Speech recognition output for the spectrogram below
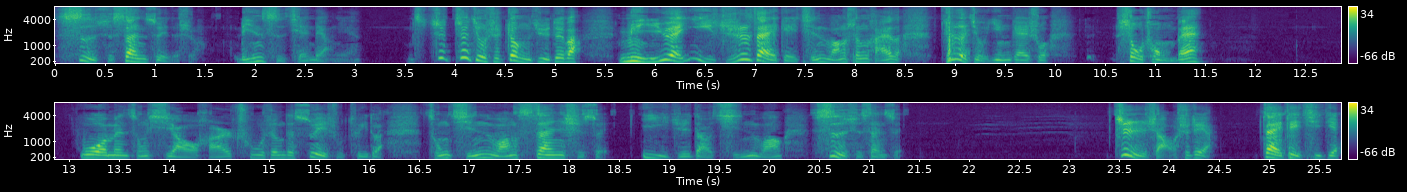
四十三岁的时候，临死前两年。这这就是证据，对吧？芈月一直在给秦王生孩子，这就应该说受宠呗。我们从小孩出生的岁数推断，从秦王三十岁一直到秦王四十三岁，至少是这样。在这期间，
